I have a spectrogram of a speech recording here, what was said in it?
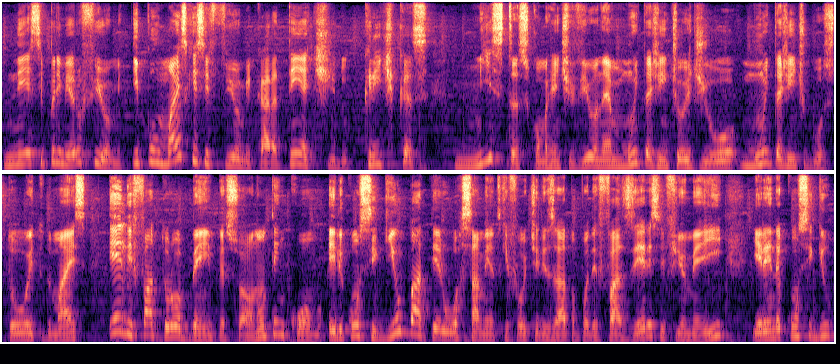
nesse primeiro filme. E por mais que esse filme, cara, tenha tido críticas mistas, como a gente viu, né? Muita gente odiou, muita gente gostou e tudo mais. Ele faturou bem, pessoal, não tem como. Ele conseguiu bater o orçamento que foi utilizado para poder fazer esse filme aí e ele ainda conseguiu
